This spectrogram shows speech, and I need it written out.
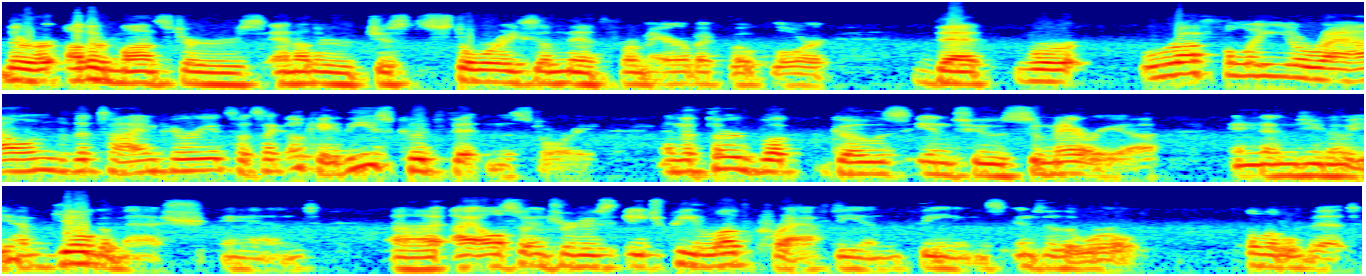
there are other monsters and other just stories of myth from arabic folklore that were roughly around the time period so it's like okay these could fit in the story and the third book goes into sumeria and you know you have gilgamesh and uh, i also introduce hp lovecraftian themes into the world a little bit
